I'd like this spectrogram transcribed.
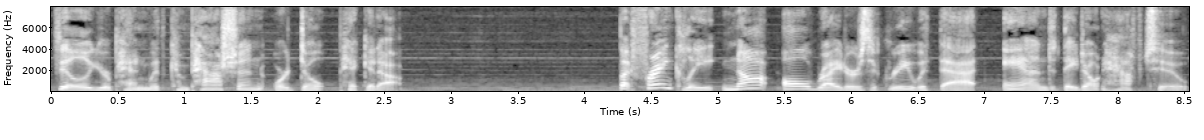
fill your pen with compassion or don't pick it up. But frankly, not all writers agree with that, and they don't have to.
